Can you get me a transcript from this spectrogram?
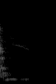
on here.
